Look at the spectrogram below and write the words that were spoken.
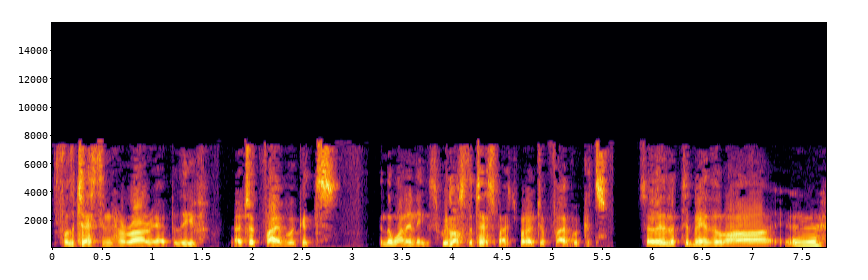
for the test in Harare, I believe. I took five wickets in the one innings. We lost the test match, but I took five wickets. So they looked at me and thought, oh, eh,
